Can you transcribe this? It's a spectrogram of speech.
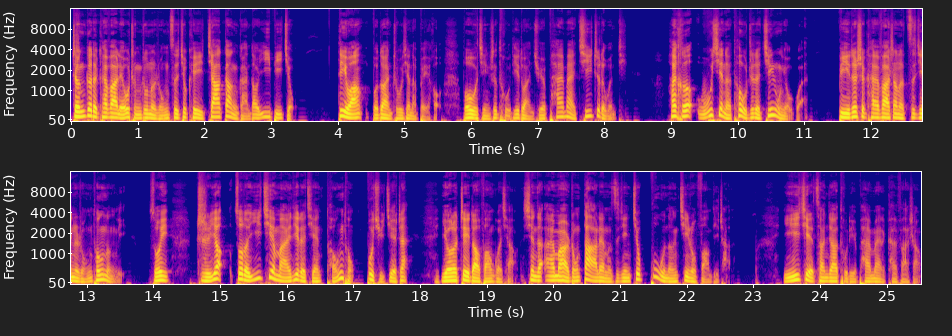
整个的开发流程中的融资就可以加杠杆到一比九，地王不断出现的背后，不仅是土地短缺、拍卖机制的问题，还和无限的透支的金融有关，比的是开发商的资金的融通能力。所以，只要做到一切买地的钱统统不许借债，有了这道防火墙，现在 M 二中大量的资金就不能进入房地产一切参加土地拍卖的开发商，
